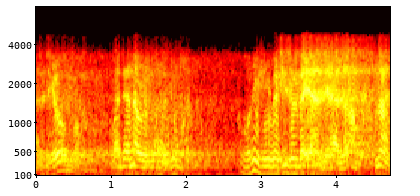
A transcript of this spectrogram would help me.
هذا اليوم غدا أو يوم الجمعة وفيه مزيد البيان لهذا الأمر. نعم.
